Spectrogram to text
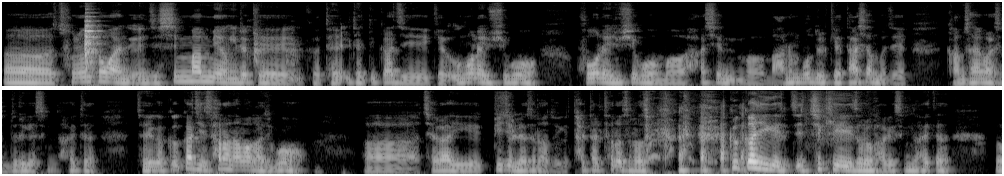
어, 수년 동안 이제 10만 명 이렇게 그 될, 될 때까지 이렇게 응원해 주시고 후원해 주시고 뭐 하신 뭐 많은 분들께 다시 한번 이제 감사의 말씀 드리겠습니다. 하여튼 저희가 끝까지 살아남아 가지고 아, 제가 이게 빚을 내서라도 이게 탈탈 털어서라도 끝까지 이게 지- 지키도록 하겠습니다. 하여튼 어,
